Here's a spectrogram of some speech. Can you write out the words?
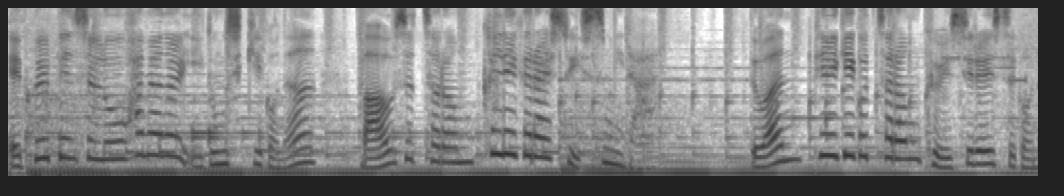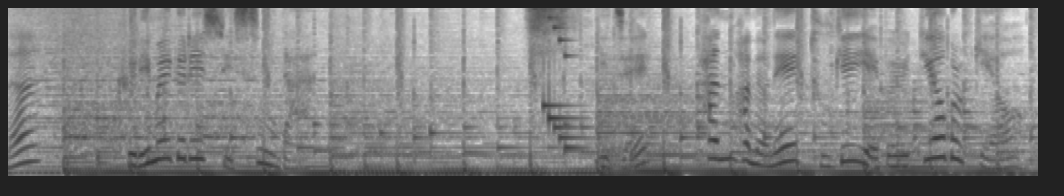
애플 펜슬로 화면을 이동시키거나 마우스처럼 클릭을 할 수 있습니다. 또한 필기구처럼 글씨를 쓰거나 그림을 그릴 수 있습니다. 이제 한 화면에 두 개의 앱을 띄워볼게요.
